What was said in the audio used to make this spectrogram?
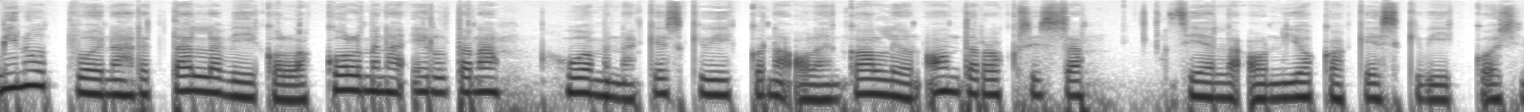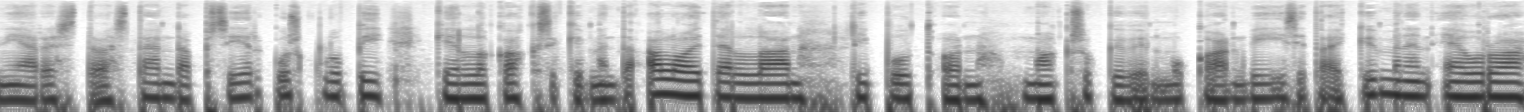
Minut voi nähdä tällä viikolla kolmena iltana. Huomenna keskiviikkona olen Kallion Ontaroksissa. Siellä on joka keskiviikkoisin järjestävä stand-up-sirkusklubi. Kello 20 aloitellaan. Liput on maksukyvyn mukaan 5 tai 10 euroa.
